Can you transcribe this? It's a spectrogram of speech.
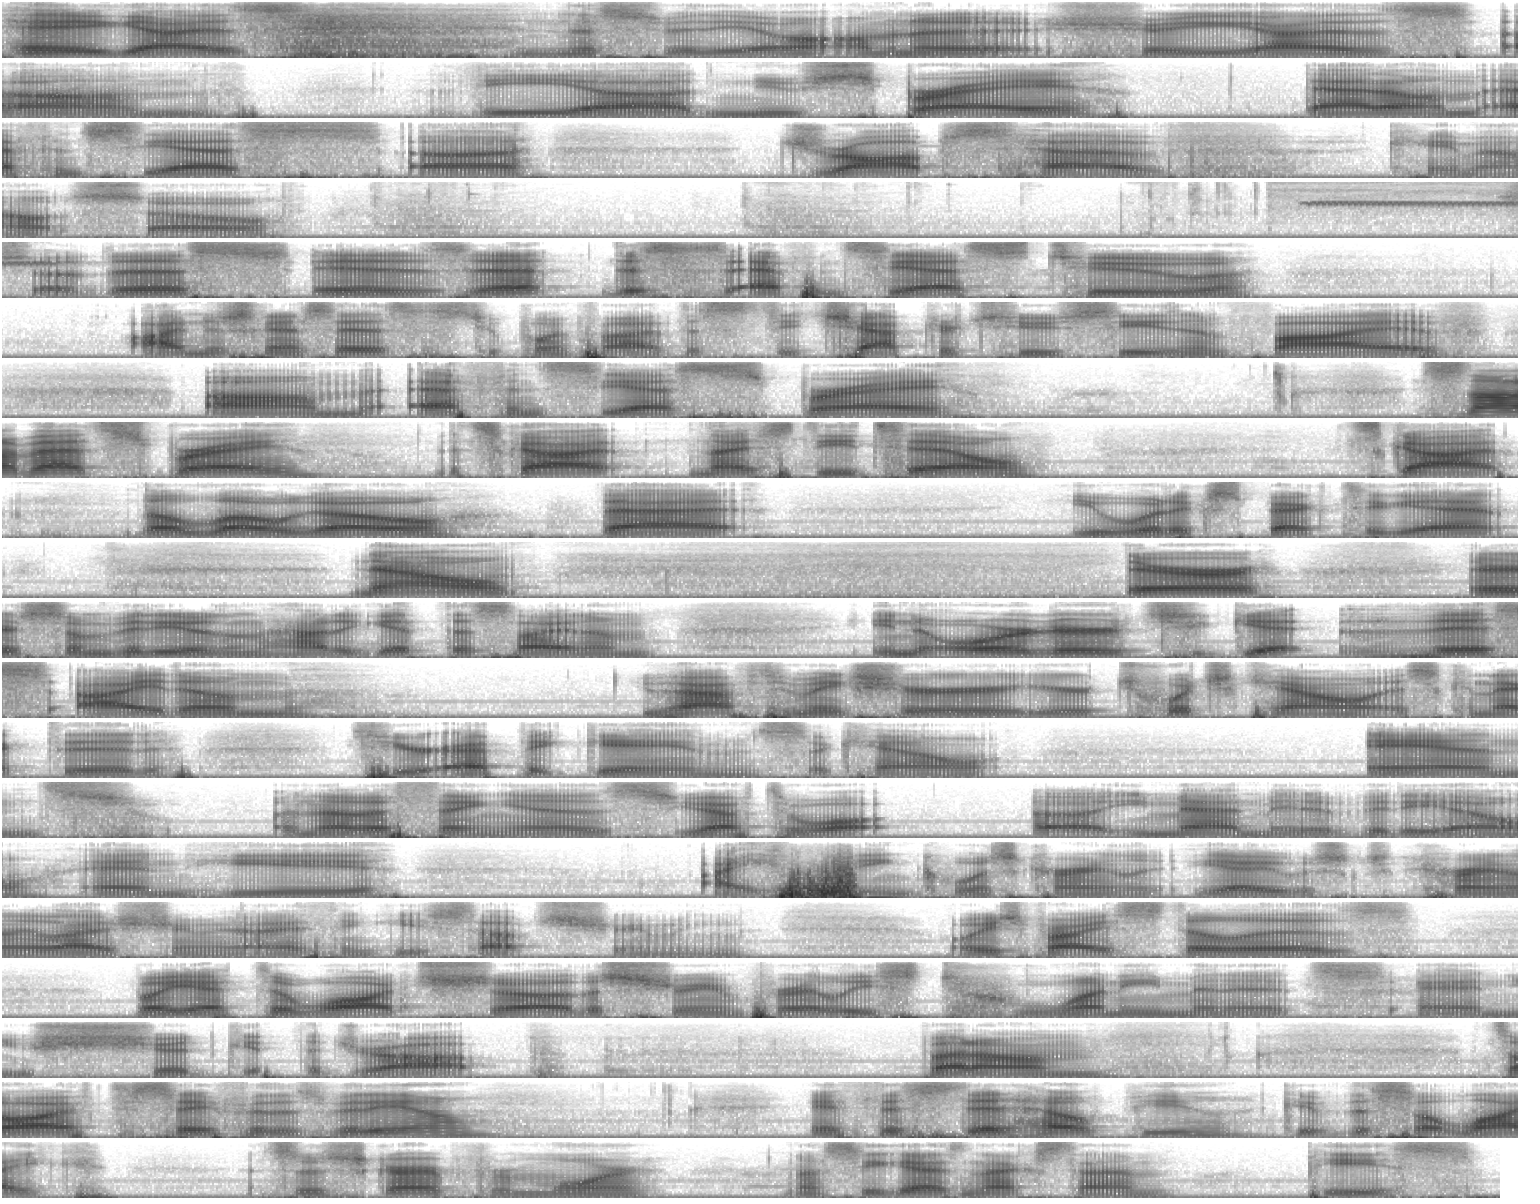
Hey guys, in this video I'm gonna show you guys um, the uh, new spray that um, FNCS uh, drops have came out. So, so this is it. This is FNCS 2. I'm just gonna say this is 2.5. This is the Chapter 2, Season 5 um, FNCS spray. It's not a bad spray. It's got nice detail it's got the logo that you would expect to get. Now, there are there are some videos on how to get this item. In order to get this item, you have to make sure your Twitch account is connected to your Epic Games account. And another thing is you have to uh, Emad made a video and he I think was currently yeah he was currently live streaming. I think he stopped streaming or he probably still is. But you have to watch uh, the stream for at least 20 minutes, and you should get the drop. But um, that's all I have to say for this video. If this did help you, give this a like and subscribe for more. And I'll see you guys next time. Peace.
